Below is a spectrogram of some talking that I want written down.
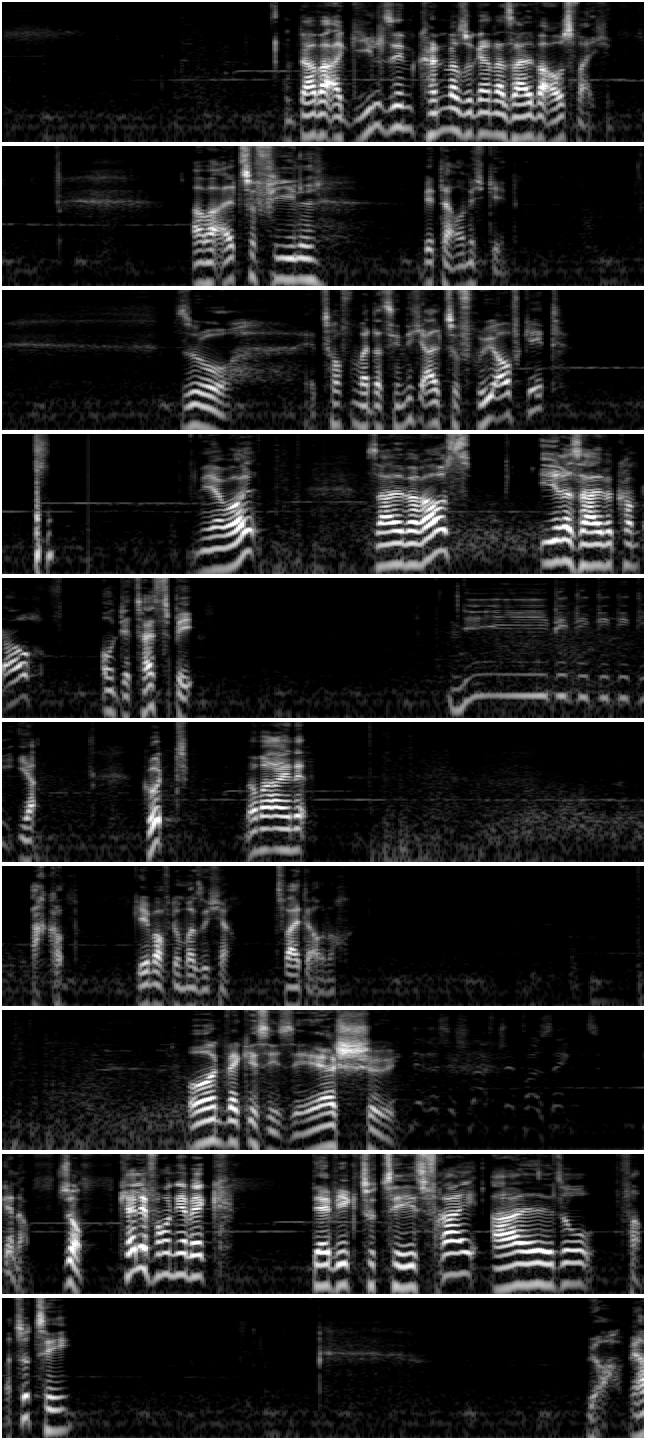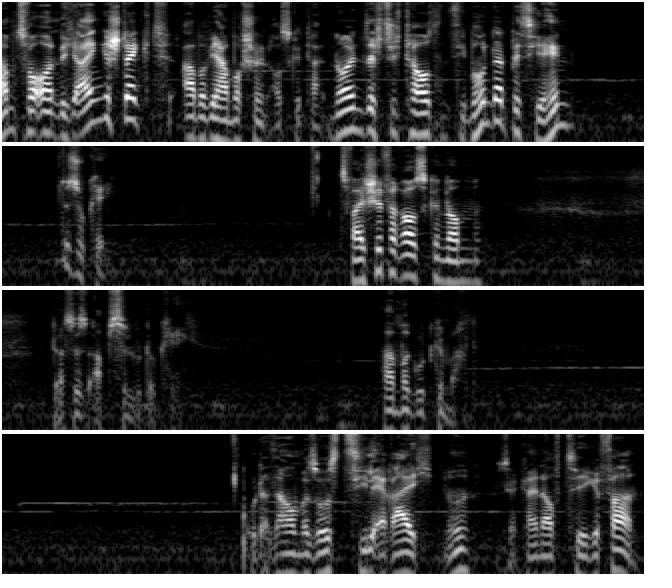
Und da wir agil sind, können wir sogar einer Salve ausweichen. Aber allzu viel wird da auch nicht gehen. So, jetzt hoffen wir, dass sie nicht allzu früh aufgeht. Jawohl. Salve raus. Ihre Salve kommt auch. Und jetzt heißt es beten. Ja. Gut. Nochmal eine. Ach komm. Gebe auf Nummer sicher. Zweite auch noch. Und weg ist sie. Sehr schön. Genau. So, California weg. Der Weg zu C ist frei, also fahren wir zu C. Ja, wir haben zwar ordentlich eingesteckt, aber wir haben auch schön ausgeteilt. 69.700 bis hierhin. Das ist okay. Zwei Schiffe rausgenommen. Das ist absolut okay. Haben wir gut gemacht. Oder sagen wir mal so, das Ziel erreicht. Ne? Ist ja keiner auf C gefahren.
